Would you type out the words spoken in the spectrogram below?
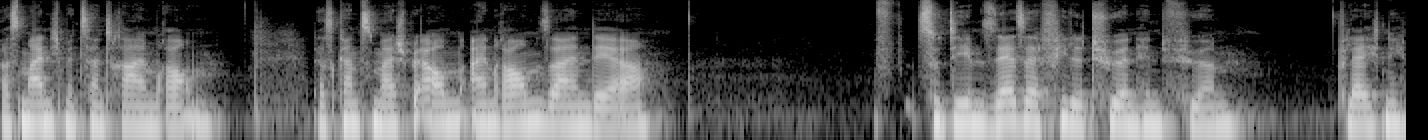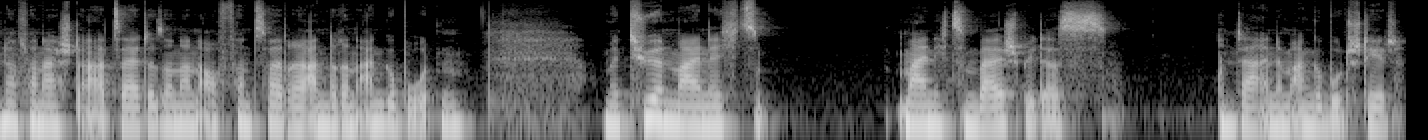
Was meine ich mit zentralem Raum? Das kann zum Beispiel auch ein Raum sein, der zu dem sehr, sehr viele Türen hinführen. Vielleicht nicht nur von der Startseite, sondern auch von zwei, drei anderen Angeboten. Mit Türen meine ich, meine ich zum Beispiel, dass unter einem Angebot steht.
